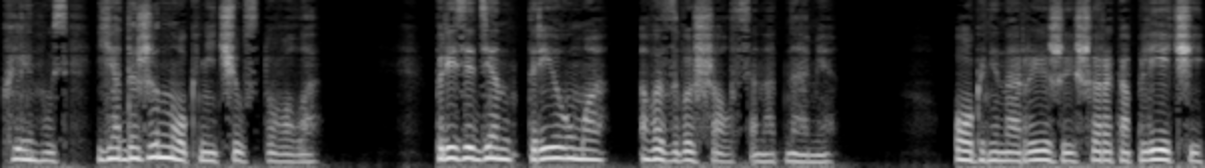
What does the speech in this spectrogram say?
Клянусь, я даже ног не чувствовала. Президент Триума возвышался над нами. Огненно-рыжий, широкоплечий,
